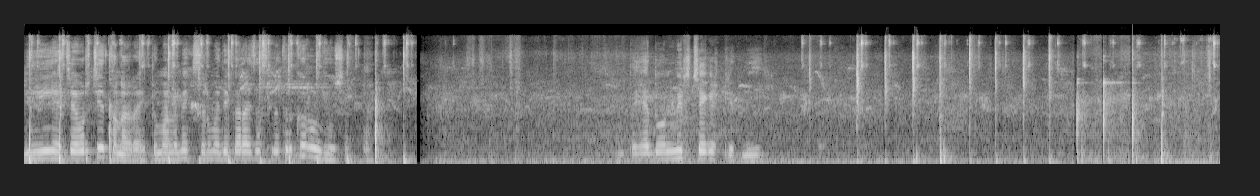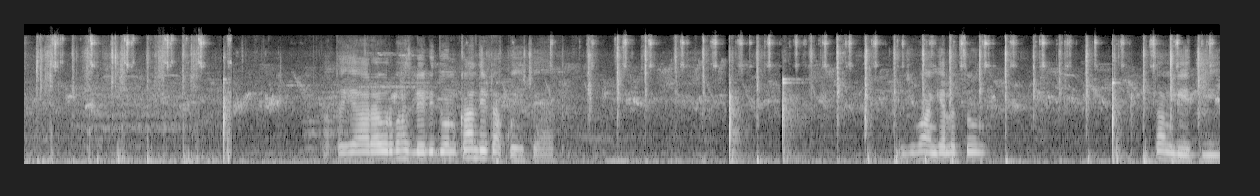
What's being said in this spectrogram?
मी याच्यावर चेतणार आहे. तुम्हाला मिक्सरमध्ये करायचं असलं तर करून घेऊ शकता. आता ह्या दोन मिरच्या घेतल्यात मी. आता ह्या आरावर भाजलेली दोन कांदे टाकू ह्याच्यात. म्हणजे वांग्याला चव चांगली येते.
